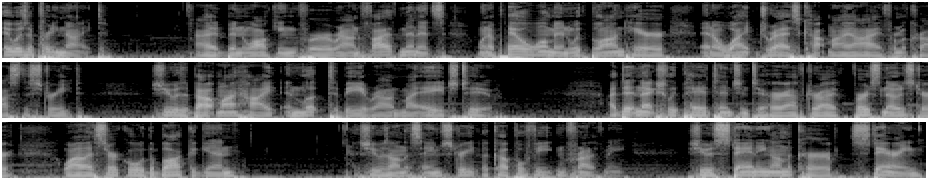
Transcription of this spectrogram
it was a pretty night. I had been walking for around five minutes when a pale woman with blonde hair and a white dress caught my eye from across the street. She was about my height and looked to be around my age, too. I didn't actually pay attention to her after I first noticed her. While I circled the block again, she was on the same street a couple feet in front of me. She was standing on the curb, staring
